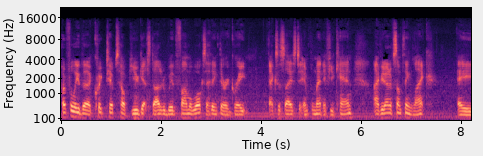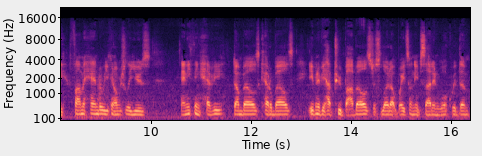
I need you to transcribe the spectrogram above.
Hopefully the quick tips help you get started with farmer walks. I think they're a great exercise to implement if you can. Uh, if you don't have something like a farmer handle, you can obviously use anything heavy, dumbbells, kettlebells, even if you have two barbells, just load up weights on each side and walk with them.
